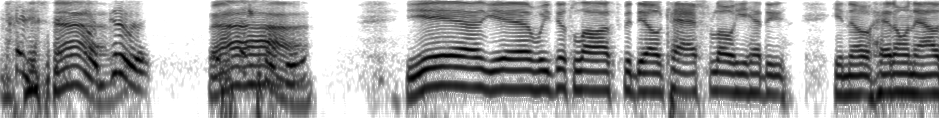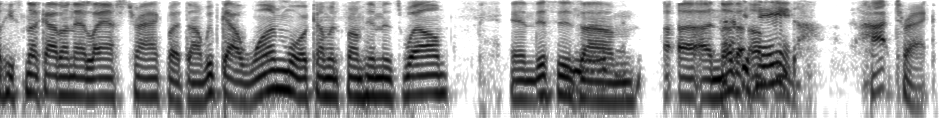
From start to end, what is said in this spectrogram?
from a mile away. so good. Ah. Yeah, yeah, we just lost Fidel Cashflow. He had to, you know, head on out. He snuck out on that last track, but uh, we've got one more coming from him as well. And this is Yeah. um a, a, another upbeat hot track.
